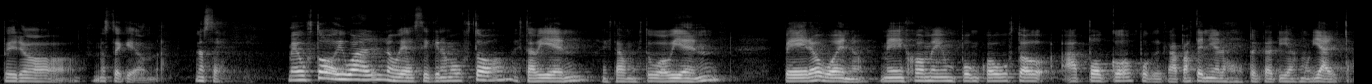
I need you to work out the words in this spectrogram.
pero no sé qué onda, no sé. Me gustó igual, no voy a decir que no me gustó, está bien, está, estuvo bien, pero bueno, me dejó medio un poco gusto a poco porque capaz tenía las expectativas muy altas.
